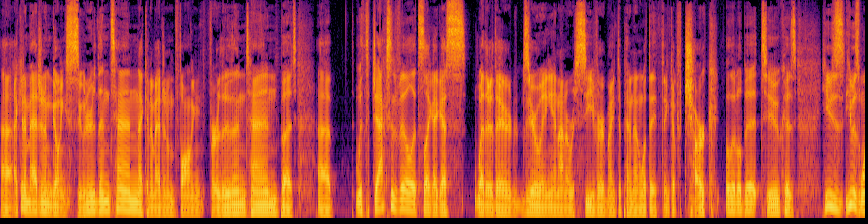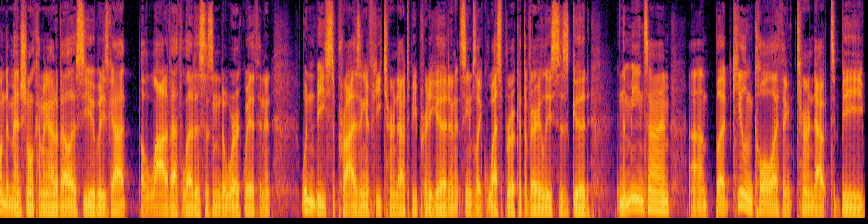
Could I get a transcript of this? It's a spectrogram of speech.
uh, I can imagine him going sooner than ten. I can imagine him falling further than ten, but uh, with Jacksonville, it's like I guess whether they're zeroing in on a receiver might depend on what they think of Chark a little bit too, because he was he was one dimensional coming out of LSU, but he's got a lot of athleticism to work with, and it wouldn't be surprising if he turned out to be pretty good. And it seems like Westbrook, at the very least, is good in the meantime. Um, but Keelan Cole, I think, turned out to be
